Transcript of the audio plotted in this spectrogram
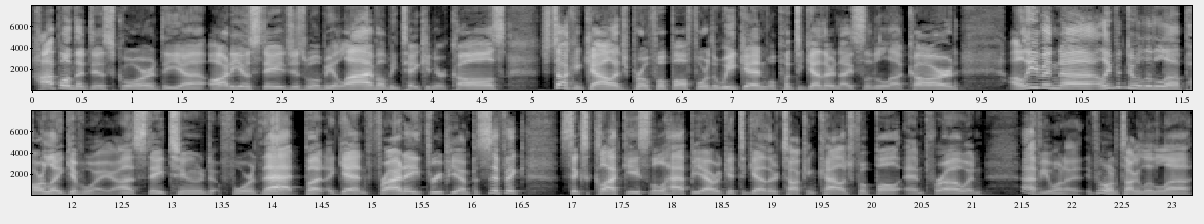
Hop on the Discord. The uh, audio stages will be live. I'll be taking your calls. Just talking college, pro football for the weekend. We'll put together a nice little uh, card. I'll even uh, I'll even do a little uh, parlay giveaway. Uh, stay tuned for that. But again, Friday, 3 p.m. Pacific, 6 o'clock East, little happy hour get together, talking college football and pro. And if you want to if you want to talk a little, uh,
